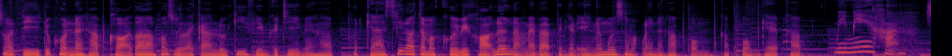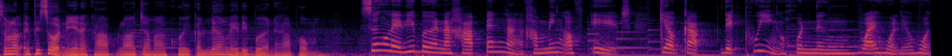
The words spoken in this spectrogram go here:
สวัสดีทุกคนนะครับ ขอต้อนรับเข้าสู่รายการ Rookie Film Critique นะครับ พอดแคสต์ที่เราจะมาคุยวิเคราะห์เรื่องหนังในแบบเป็นกันเองและมือสมัครเล่นนะครับ ผมกับผมเทปครับมิมี่ค่ะสำหรับ episode นี้นะครับ เราจะมาคุยกันเรื่อง Lady Bird นะครับผม ซึ่ง Lady Bird นะคะเป็นหนัง coming of age เกี่ยวกับเด็กผู้หญิงคนหนึ่งวัยหัวเลี้ยวหัว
